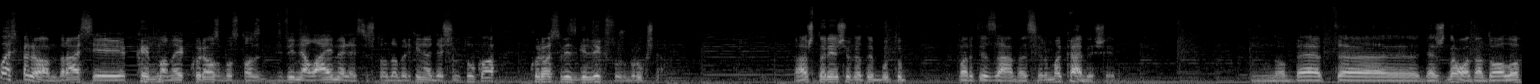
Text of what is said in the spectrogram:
paspėliojom drąsiai, kaip Mhm. manai, kurios bus tos dvi nelaimėlės iš to dabartinio dešimtuko, kurios visgi liks už brūkšnio. Aš norėčiau, kad tai būtų Partizanas ir Makabi šiaip. Nu, bet e, nežinau, Anadolu.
